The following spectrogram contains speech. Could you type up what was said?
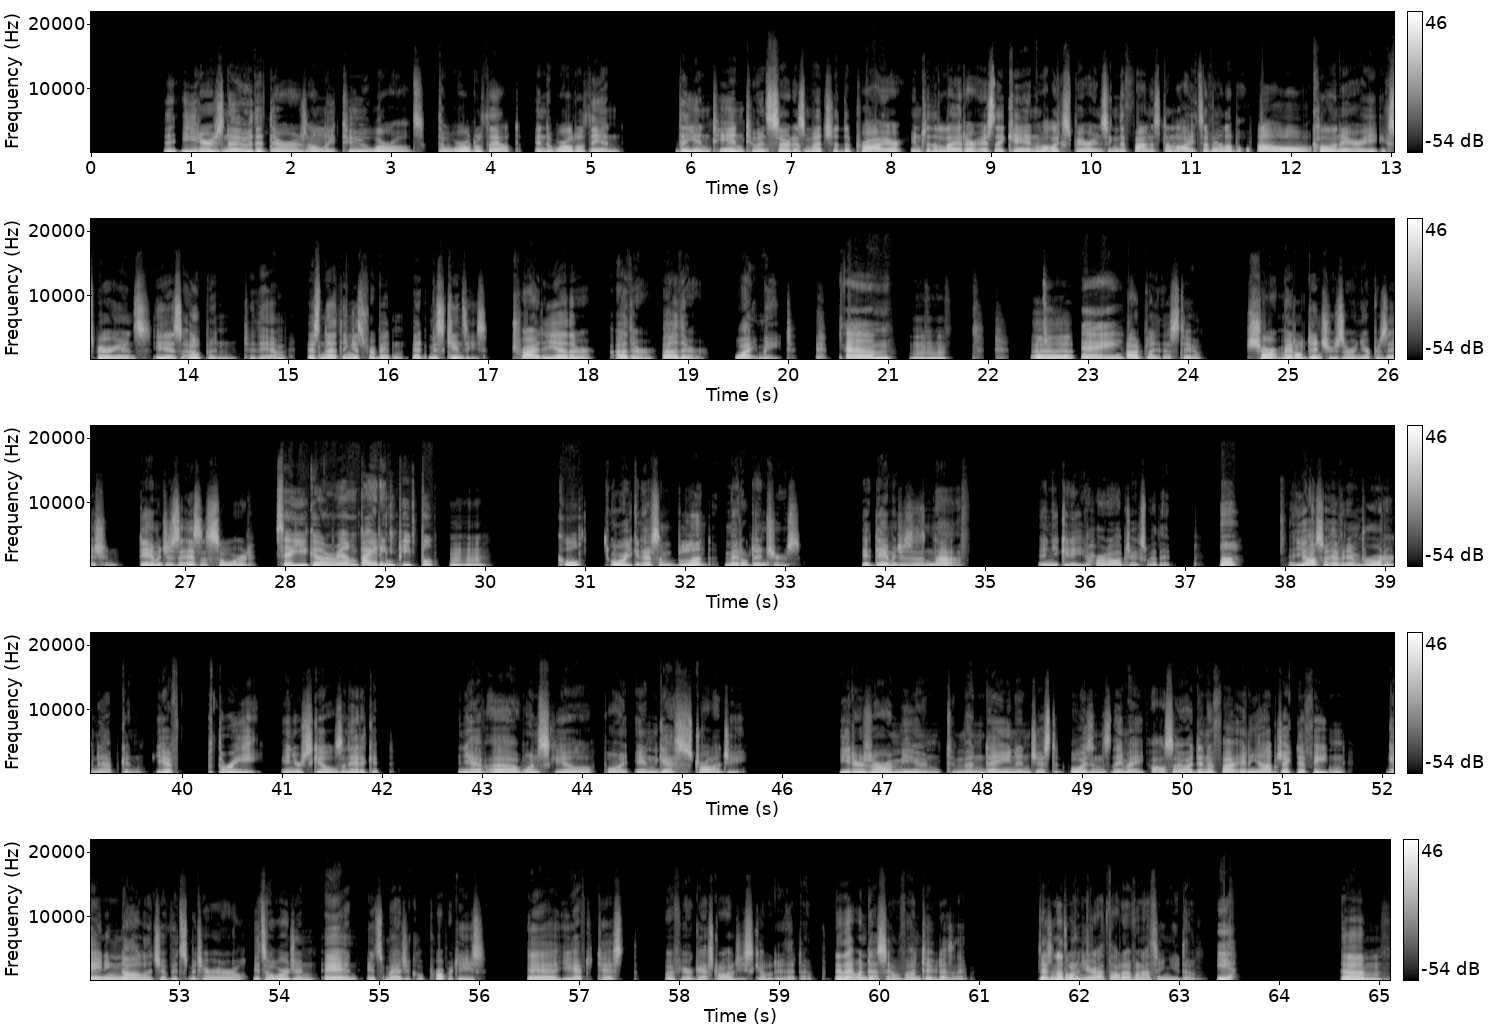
The eaters know that there is only two worlds the world without and the world within. They intend to insert as much of the prior into the latter as they can while experiencing the finest delights available. All culinary experience is open to them, as nothing is forbidden at Miss Kinsey's. Try the other, other, other white meat. Um, Mm-hmm. Uh, okay. I would play this too. Sharp metal dentures are in your possession. Damages as a sword. So you go around biting people. Mm-hmm. Cool. Or you can have some blunt metal dentures. It damages as a knife, and you can eat hard objects with it. Huh. You also have an embroidered napkin. You have three in your skills in etiquette, and you have uh, one skill point in gastrology. Eaters are immune to mundane ingested poisons. They may also identify any object if eaten, gaining knowledge of its material, its origin, and its magical properties. Uh, you have to test with your gastrology skill to do that, though. Now, that one does sound fun, too, doesn't it? There's another one here I thought of when I seen you, though. Yeah. Um,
